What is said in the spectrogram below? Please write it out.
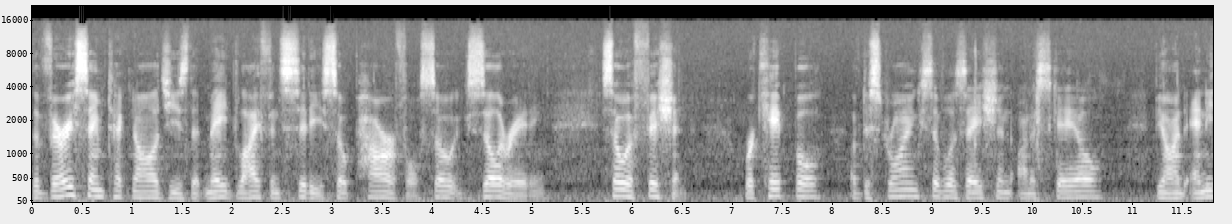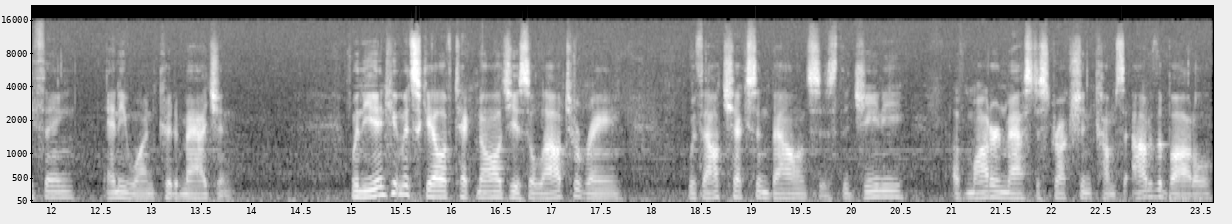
The very same technologies that made life in cities so powerful, so exhilarating, so efficient, were capable of destroying civilization on a scale beyond anything anyone could imagine. When the inhuman scale of technology is allowed to reign without checks and balances, the genie of modern mass destruction comes out of the bottle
